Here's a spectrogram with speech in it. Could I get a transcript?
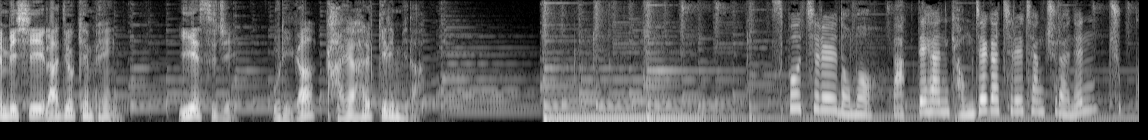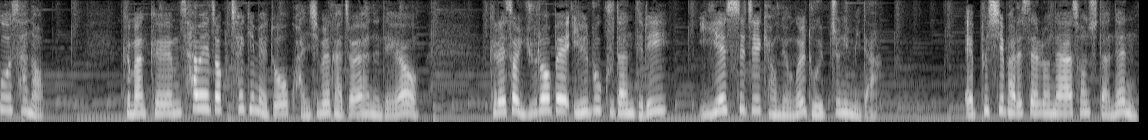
MBC 라디오 캠페인 ESG 우리가 가야 할 길입니다. 스포츠를 넘어 막대한 경제 가치를 창출하는 축구 산업. 그만큼 사회적 책임에도 관심을 가져야 하는데요. 그래서 유럽의 일부 구단들이 ESG 경영을 도입 중입니다. FC 바르셀로나 선수단은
